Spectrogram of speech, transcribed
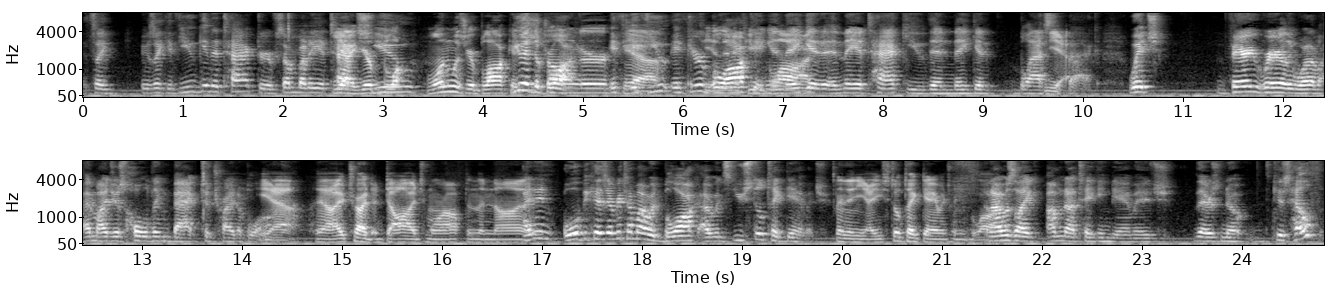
it's like it was like if you get attacked or if somebody Yeah, attacks your you, blo- one was your block is you had to block. if, yeah. if you if you're If you- and you blocking and they get and they attack you, then they get blasted Yeah. back. Which very rarely what am, am I just holding back to try to block? yeah, yeah, I tried to dodge more often than not. I didn't well because every time I would block, I would you still take damage, and then yeah, you still take damage when you block. and I was like, I'm not taking damage. There's no because health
